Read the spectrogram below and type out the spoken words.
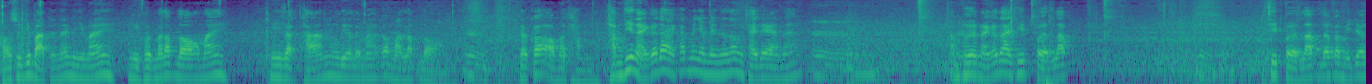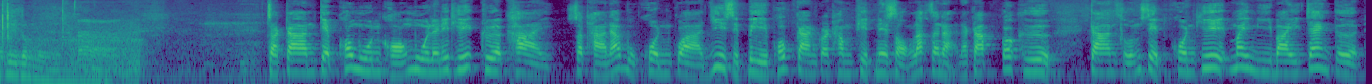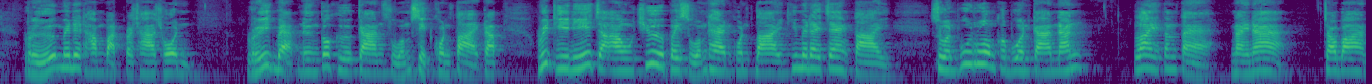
ขอสุจิบัตรหน่อยนะมีไหมมีคนมารับรองไหมมีหลักฐานโรงเรียนอะไรมาก็มารับรองอืมแล้วก็เอามาทำทำที่ไหนก็ได้ครับไม่จำเป็นจะต้องชายแดนนะอืมอำเภอไหนก็ได้ที่เปิดรับ ที่เปิดรับแล้วก็มีเจ้าที่ร่วมมืออ่า จากการเก็บข้อมูลของมูลนิธิเครือข่าย สถานะบุคคลกว่า 20 ปี พบการกระทำผิดใน 2 ลักษณะนะครับ ก็คือการสวมสิทธิ์คนที่ไม่มีใบแจ้งเกิด หรือไม่ได้ทำบัตรประชาชน หรืออีกแบบหนึ่งก็คือการสวมสิทธิ์คนตายครับ วิธีนี้จะเอาชื่อไปสวมแทนคนตายที่ไม่ได้แจ้งตาย ส่วนผู้ร่วมขบวนการนั้น ไล่ตั้งแต่นายหน้า เจ้าบ้าน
